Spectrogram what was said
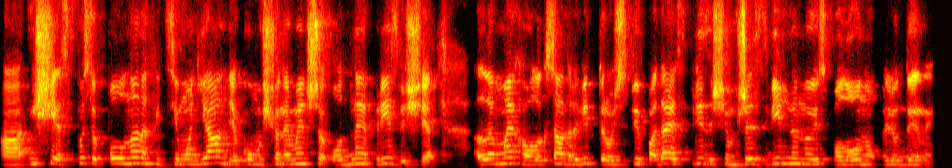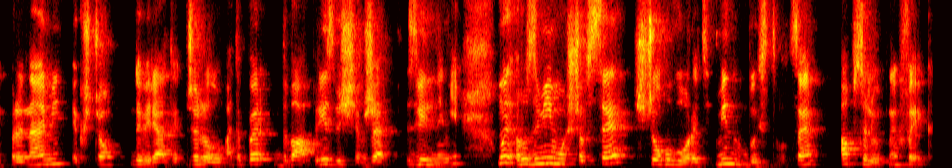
А, і ще список полонених від Сімоньян, в якому щонайменше одне прізвище Лемеха Олександр Вікторович співпадає з прізвищем вже звільненої з полону людини, принаймні, якщо довіряти джерелу. А тепер два прізвища вже звільнені. Ми розуміємо, що все, що говорить Мінвбивство, це абсолютний фейк.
